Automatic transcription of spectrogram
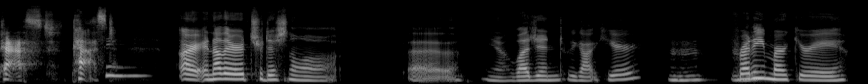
Passed. passed. All right, another traditional, uh, you know, legend we got here. Mm-hmm. Freddie Mercury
